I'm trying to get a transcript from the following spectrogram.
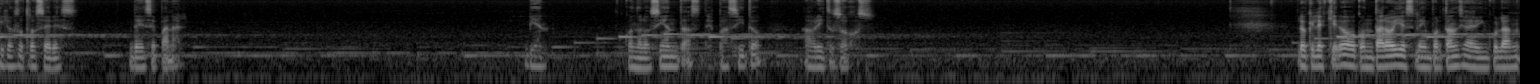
y los otros seres de ese panal. Bien, cuando lo sientas despacito, abrí tus ojos. Lo que les quiero contar hoy es la importancia de vincular,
